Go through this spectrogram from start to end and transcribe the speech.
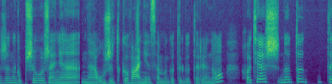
żadnego przełożenia na użytkowanie samego tego terenu. Chociaż, no to, to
